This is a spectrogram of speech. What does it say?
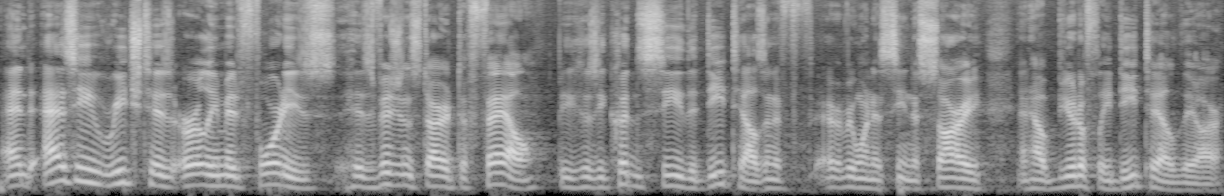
And as he reached his early mid 40s, his vision started to fail because he couldn't see the details. And if everyone has seen a sari and how beautifully detailed they are.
